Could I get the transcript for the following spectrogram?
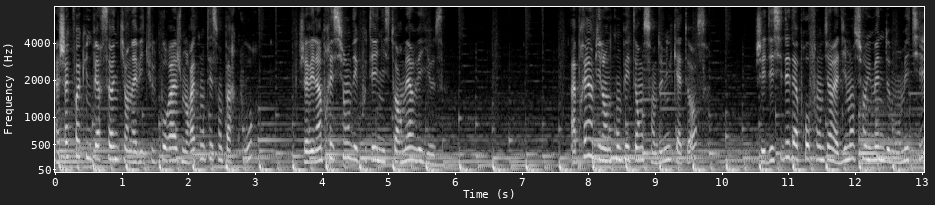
À chaque fois qu'une personne qui en avait eu le courage me racontait son parcours, j'avais l'impression d'écouter une histoire merveilleuse. Après un bilan de compétences en 2014, j'ai décidé d'approfondir la dimension humaine de mon métier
